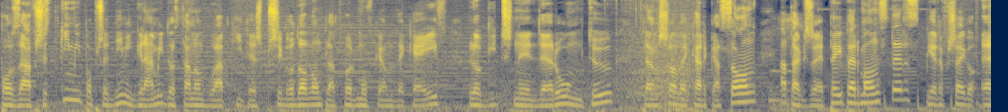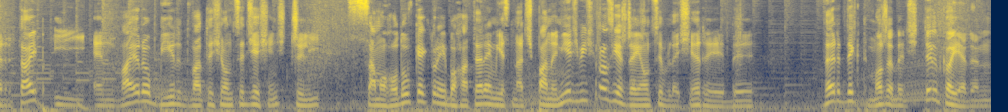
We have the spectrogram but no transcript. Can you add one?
Poza wszystkimi poprzednimi grami dostaną w łapki też przygodową platformówkę The Cave, logiczny The Room 2, planszowe Carcassonne, a także Paper Monsters, pierwszego R-Type i Enviro Beer 2010, czyli samochodówkę, której bohaterem jest naćpany niedźwiedź rozjeżdżający w lesie ryby. Werdykt może być tylko jeden.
